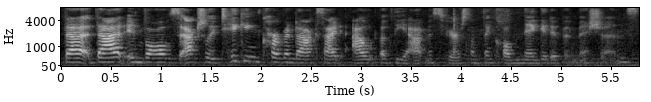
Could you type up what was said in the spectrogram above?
That that involves actually taking carbon dioxide out of the atmosphere, something called negative emissions.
